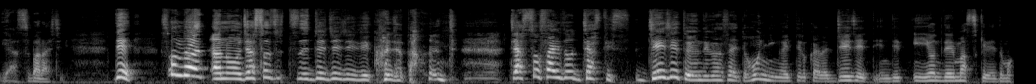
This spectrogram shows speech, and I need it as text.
いや、素晴らしい。で、そんな、あの、ジャスト、ジェジェジェジェ、噛んじゃった。ジャストサイドジャスティス、JJ と呼んでくださいって本人が言ってるから JJ って呼んで呼んでますけれども、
